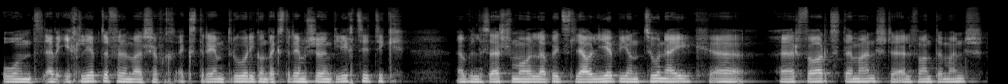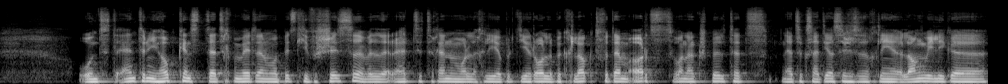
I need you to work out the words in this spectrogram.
Und eben, ich liebe den Film, er ist einfach extrem traurig und extrem schön gleichzeitig, äh, weil das erste Mal ein bisschen auch Liebe und Zuneigung äh, erfährt, der Mensch, der Elefantenmensch. Und der Anthony Hopkins, der hat sich mir dann mal ein bisschen verschissen, weil er hat sich einmal ein bisschen über die Rolle beklagt von dem Arzt, den er gespielt hat. Er hat gesagt, ja, es ist ein bisschen ein langweiliger,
